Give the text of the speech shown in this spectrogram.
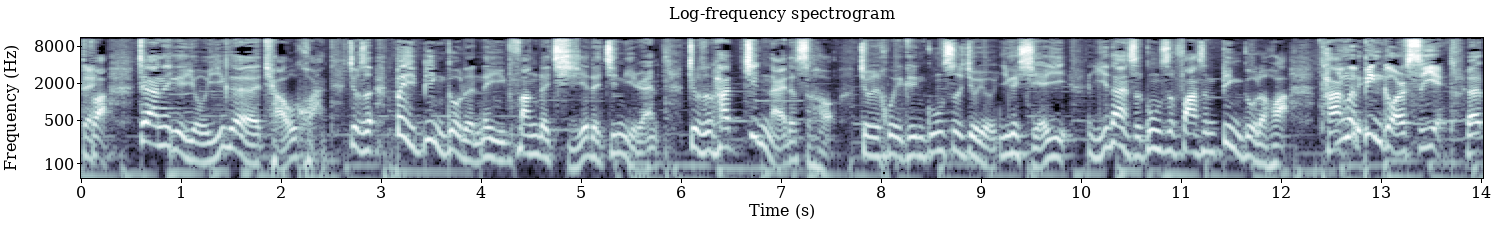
对吧？这样那个有一个条款，就是被并购的那一方的企业的经理人，就是他进来的时候，就是会跟公司就有一个协议，一旦是公司发生并购的话，他因为并购而失业，呃。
